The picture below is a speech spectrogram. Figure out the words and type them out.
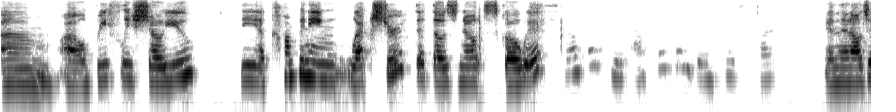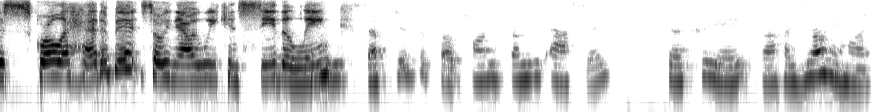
um, I'll briefly show you the accompanying lecture that those notes go with. And then I'll just scroll ahead a bit so now we can see the link. We accepted the proton from the acid to create the hydronium ion.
